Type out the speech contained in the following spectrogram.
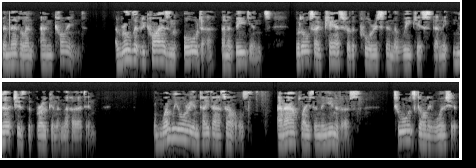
benevolent and kind. A rule that requires an order and obedience, but also cares for the poorest and the weakest and it nurtures the broken and the hurting. When we orientate ourselves and our place in the universe towards God in worship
